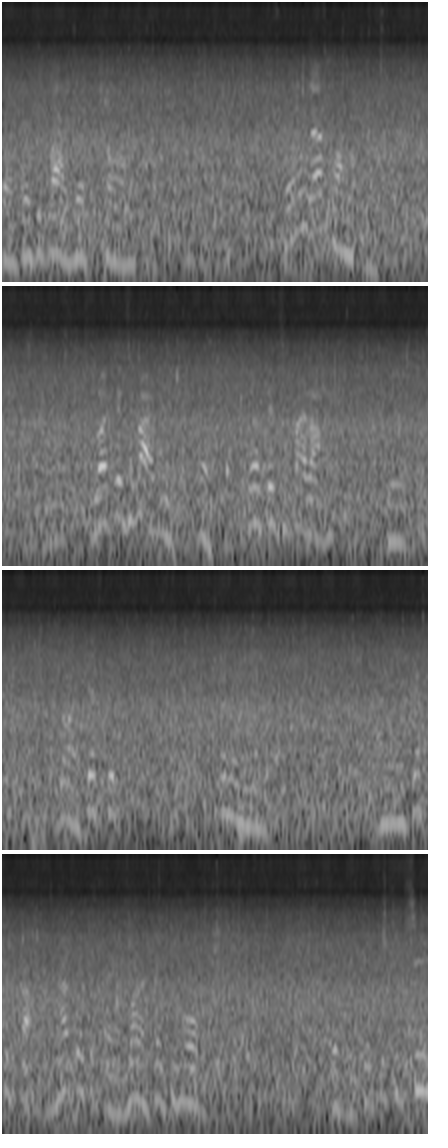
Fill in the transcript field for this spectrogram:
ดอกคนที่บ้านเยอะชอบเฮ้ยแล้วความ ร้อยเจ็ดสิบแป้ายนี่เออร้อยเจ็ดสิบแป้ายหลังร้อยเจ็ดสิบตัวหนึ่งอันนี้เจ็ดสิบเก้าห้าเจ็ดสิบแปดบ้านเจ็ดสิบหกเจ็ดสิบเจ็ดสิบสี่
